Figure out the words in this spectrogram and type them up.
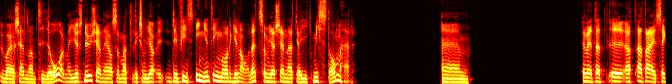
vad jag känner om tio år, men just nu känner jag som att liksom jag, det finns ingenting med originalet som jag känner att jag gick miste om här. Um, jag vet att, eh, att, att Isaac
